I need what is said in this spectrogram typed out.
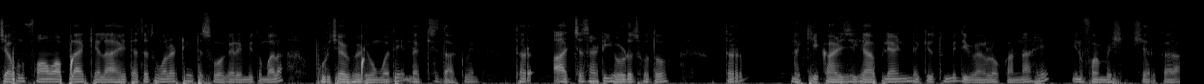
जे आपण फॉर्म अप्लाय केला आहे त्याचं तुम्हाला स्टेटस वगैरे मी तुम्हाला पुढच्या व्हिडिओमध्ये नक्कीच दाखवेन. तर आजच्यासाठी एवढंच होतं. तर नक्की काळजी घ्या आपली आणि नक्कीच तुम्ही दिव्यांग लोकांना हे इन्फॉर्मेशन शेअर करा.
